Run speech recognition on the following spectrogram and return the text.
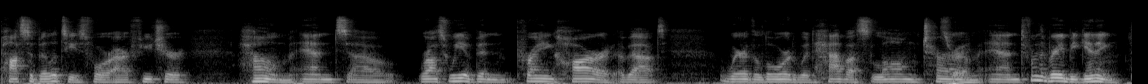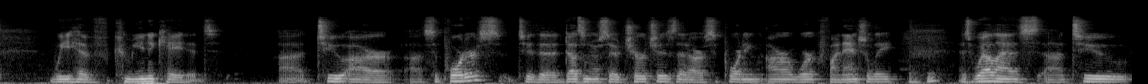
possibilities for our future home. And Ross, we have been praying hard about where the Lord would have us long term. Right. And from the very beginning, we have communicated uh, to our uh, supporters, to the dozen or so churches that are supporting our work financially, mm-hmm. as well as uh, to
